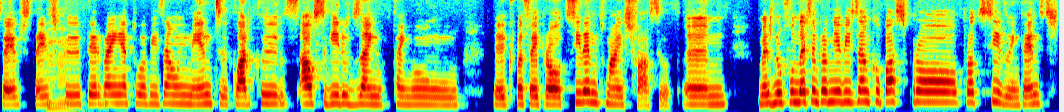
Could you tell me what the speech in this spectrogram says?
percebes? Tens uhum. que ter bem a tua visão em mente. Claro que ao seguir o desenho que tenho eh, que passei para o tecido é muito mais fácil. Um, mas no fundo é sempre a minha visão que eu passo para o, para o tecido, entendes?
